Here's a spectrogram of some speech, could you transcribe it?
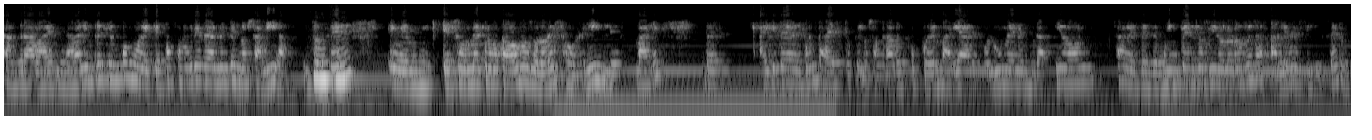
sangraba. ¿eh? Me daba la impresión como de que esa sangre realmente no salía. Entonces, em, eso me provocaba unos dolores horribles, ¿vale? Entonces, hay que tener en cuenta esto, que los sangrados pues, pueden variar en volumen, en duración, ¿sabes? Desde muy intensos y dolorosos hasta leves y ligeros.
